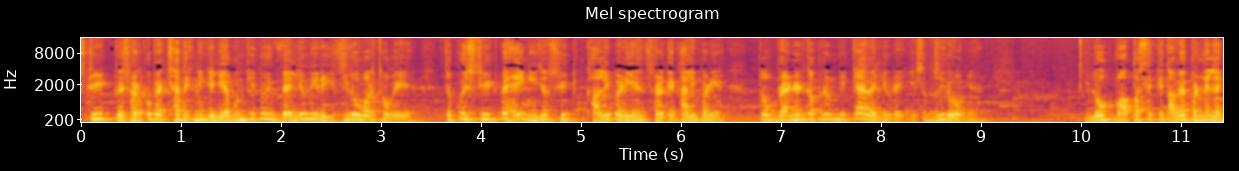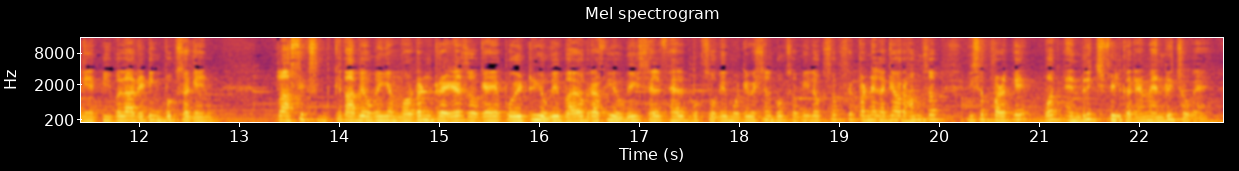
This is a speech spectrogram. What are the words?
स्ट्रीट पे, सड़कों पे अच्छा दिखने के लिए, अब उनकी कोई वैल्यू नहीं रही ज़ीरो वर्थ हो गई है। जब कोई स्ट्रीट पे है ही नहीं, जब स्ट्रीट खाली पड़ी है, सड़कें खाली पड़ी हैं तो ब्रांडेड कपड़े उनकी क्या वैल्यू रहेगी? सब ज़ीरो हो गया। लोग वापस से किताबें पढ़ने लगे people are reading books again classics किताबें हो गई, या मॉडर्न ट्रेजर्स हो गया, या पोइट्री हो गई बायोग्राफी हो गई सेल्फ हेल्प बुक्स हो गई मोटिवेशनल बुक्स हो गई, लोग सबसे पढ़ने लगे और हम सब ये सब पढ़ के बहुत एनरिच फील कर रहे हैं, हम एनरिच हो गए हैं।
